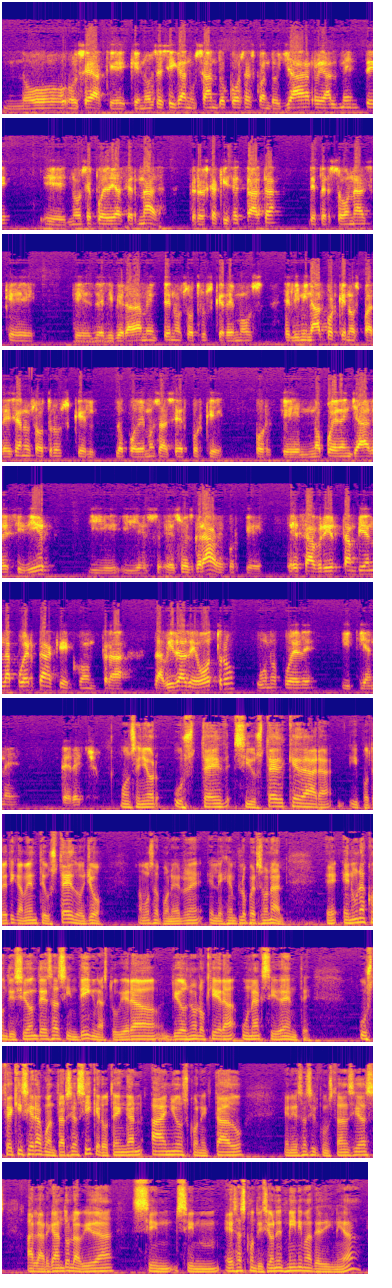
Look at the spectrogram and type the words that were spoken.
no, o sea, que, que no se sigan usando cosas cuando ya realmente eh, no se puede hacer nada. Pero es que aquí se trata de personas que, que deliberadamente nosotros queremos eliminar porque nos parece a nosotros que lo podemos hacer porque porque no pueden ya decidir y, y eso, eso es grave porque es abrir también la puerta a que contra la vida de otro uno puede y tiene derecho. Monseñor, usted, si usted quedara, hipotéticamente usted o yo, vamos a poner el ejemplo personal, eh, en una condición de esas indignas, tuviera, Dios no lo quiera, un accidente, ¿usted quisiera aguantarse así, que lo tengan años conectado en esas circunstancias, alargando la vida sin, sin esas condiciones mínimas de dignidad?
